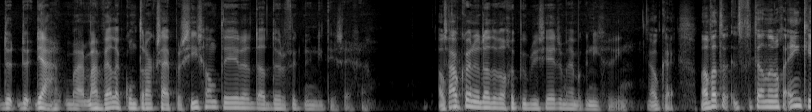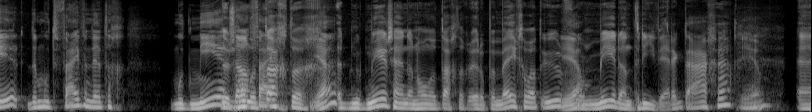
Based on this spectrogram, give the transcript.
de, de, ja, maar, maar welk contract zij precies hanteren, dat durf ik nu niet te zeggen. Het Oké. zou kunnen dat het wel gepubliceerd is, maar heb ik het niet gezien. Oké. Maar wat, vertel nou nog één keer. Er moet 35, er moet meer Dus dan 180, vijf- ja? het moet meer zijn dan 180 euro per megawattuur Ja. voor meer dan drie werkdagen. Ja. Eh,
